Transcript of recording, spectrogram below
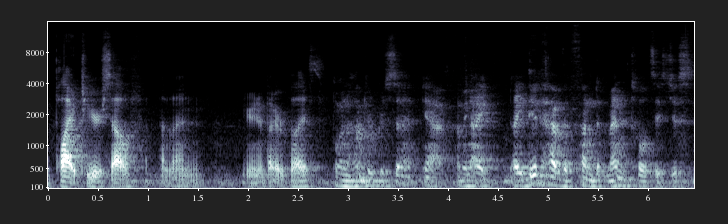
apply it to yourself and then you're in a better place One hundred percent. Yeah. I mean, I I did have the fundamentals. It's just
